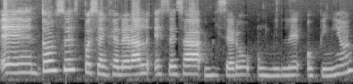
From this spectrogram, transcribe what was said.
Entonces, pues en general es esa mi cero humilde opinión.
